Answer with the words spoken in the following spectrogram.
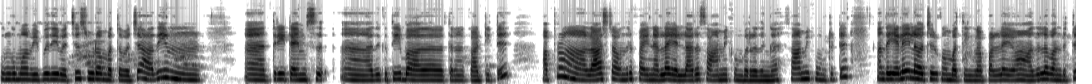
குங்குமம் விபூதி வச்சு சூடம் பற்ற வச்சு அதையும் த்ரீ டைம்ஸு அதுக்கு தீப ஆராத்தனை காட்டிட்டு அப்புறம் லாஸ்ட்டாக வந்துட்டு ஃபைனலாக எல்லோரும் சாமி கும்பிட்றதுங்க. சாமி கும்பிட்டுட்டு அந்த இலையில வச்சுருக்கோம் பார்த்தீங்களா பல்லையம்? அதில் வந்துட்டு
